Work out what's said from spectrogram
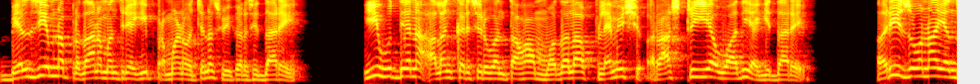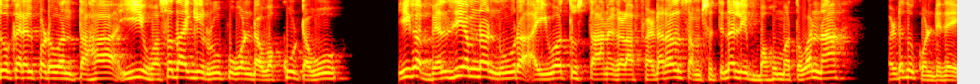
ಬೆಲ್ಜಿಯಂನ ಪ್ರಧಾನಮಂತ್ರಿಯಾಗಿ ಪ್ರಮಾಣ ವಚನ ಸ್ವೀಕರಿಸಿದ್ದಾರೆ. ಈ ಹುದ್ದೆಯನ್ನು ಅಲಂಕರಿಸಿರುವಂತಹ ಮೊದಲ ಫ್ಲೆಮಿಶ್ ರಾಷ್ಟ್ರೀಯವಾದಿಯಾಗಿದ್ದಾರೆ. ಅರಿಜೋನಾ ಎಂದು ಕರೆಯಲ್ಪಡುವಂತಹ ಈ ಹೊಸದಾಗಿ ರೂಪುಗೊಂಡ ಒಕ್ಕೂಟವು ಈಗ ಬೆಲ್ಜಿಯಂನ ನೂರ ಐವತ್ತು ಸ್ಥಾನಗಳ ಫೆಡರಲ್ ಸಂಸತ್ತಿನಲ್ಲಿ ಬಹುಮತವನ್ನ ಪಡೆದುಕೊಂಡಿದೆ.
